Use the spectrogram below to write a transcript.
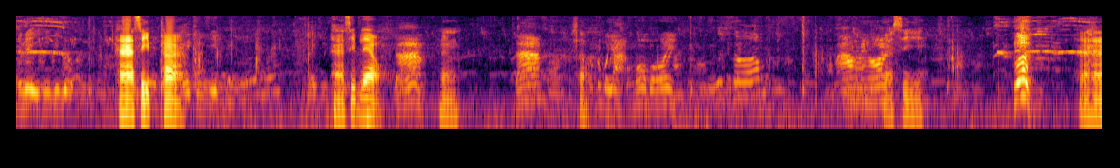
ยังได้อีกสี่สิบลูกห้าสิบค่ะได้กี่สิบห้าสิบแล้วดามหนึ่งดามสอง ก็บ่อยากของโม่บอยสองมาเอาหน่อยไหมเฮ้ยห้าสี่เฮ้ยห้าห้า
